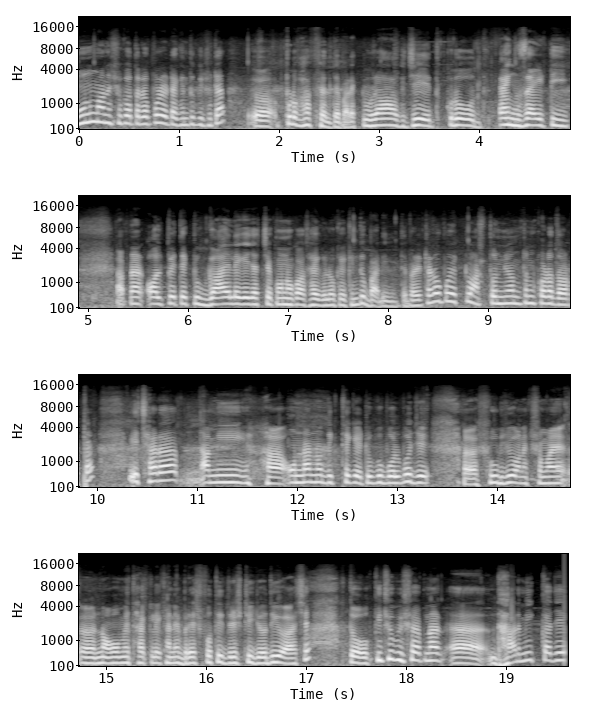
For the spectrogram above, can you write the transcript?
মন মানসিকতার উপর এটা কিন্তু কিছুটা প্রভাব ফেলতে পারে। একটু রাগ, জেদ, ক্রোধ অ্যাংজাইটি আপনার অল্পেতে একটু গায়ে লেগে যাচ্ছে কোনো কথা, এগুলোকে কিন্তু বাড়িয়ে দিতে পারে। এটার উপর একটু আত্মনিয়ন্ত্রণ করা দরকার। এছাড়া আমি অন্যান্য দিক থেকে এটুকু বলব যে সূর্য অনেক সময় নবমে থাকলে এখানে বৃহস্পতি দৃষ্টি যদিও আছে, তো কিছু বিষয় আপনার ধার্মিক কাজে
